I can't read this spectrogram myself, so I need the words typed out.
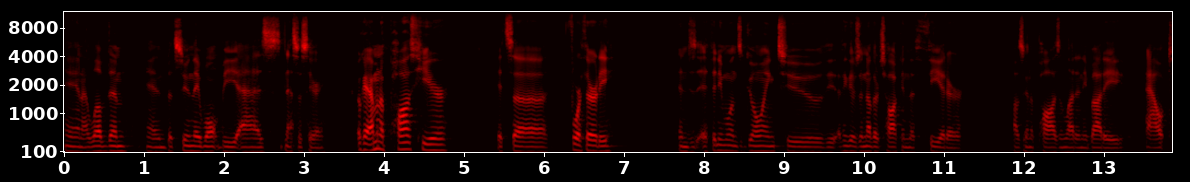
and I love them, and but soon they won't be as necessary. Okay, I'm gonna pause here. It's uh, 4:30, and if anyone's going to the, I think there's another talk in the theater. I was gonna pause and let anybody out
